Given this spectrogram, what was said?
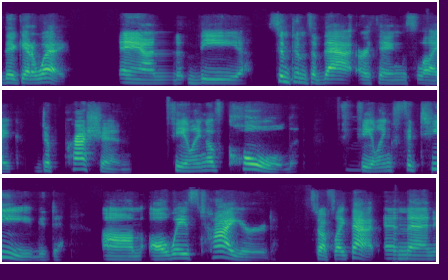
they get away. And the symptoms of that are things like depression, feeling of cold, feeling fatigued, um, always tired, stuff like that. And then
